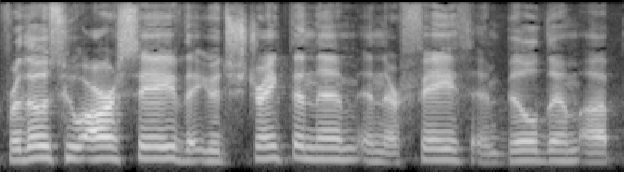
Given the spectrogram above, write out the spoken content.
for those who are saved, that you would strengthen them in their faith and build them up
